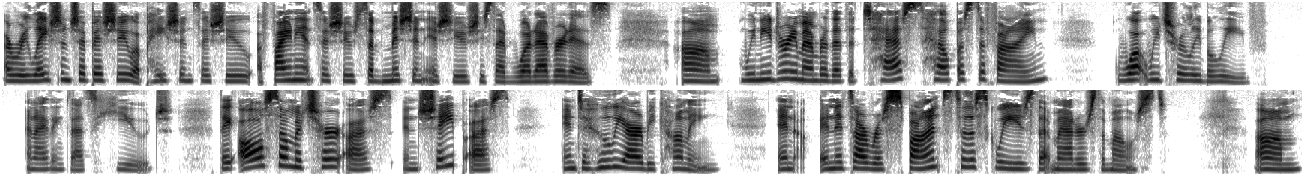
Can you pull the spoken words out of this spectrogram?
a relationship issue, a patience issue, a finance issue, submission issue, she said, whatever it is. Um, we need to remember that the tests help us define what we truly believe. And I think that's huge. They also mature us and shape us into who we are becoming. And and it's our response to the squeeze that matters the most. Um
